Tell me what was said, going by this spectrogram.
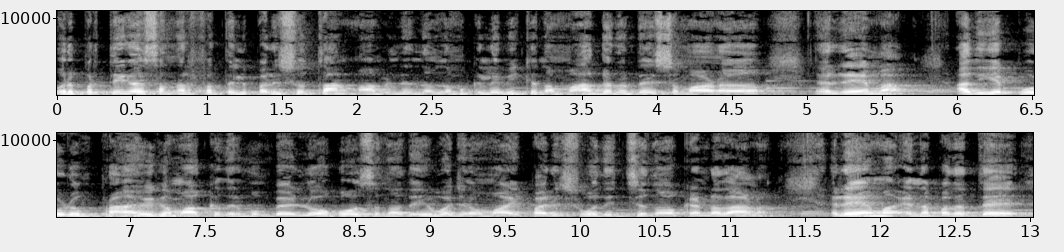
ഒരു പ്രത്യേക സന്ദർഭത്തിൽ പരിശുദ്ധാത്മാവിൽ നിന്നും നമുക്ക് ലഭിക്കുന്ന മാർഗനിർദ്ദേശമാണ് രേമ. അത് എപ്പോഴും പ്രായോഗികമാക്കുന്നതിന് മുമ്പേ ലോഗോസ് എന്ന ദൈവവചനവുമായി പരിശോധിച്ച് നോക്കേണ്ടതാണ്. രേമ എന്ന പദത്തെ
